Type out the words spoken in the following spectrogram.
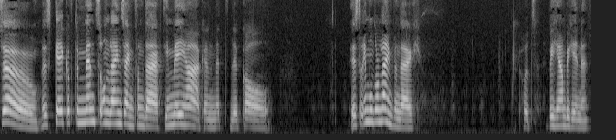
Zo, eens kijken of de mensen online zijn vandaag die meehaken met de call. Is er iemand online vandaag? Goed, we gaan beginnen.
